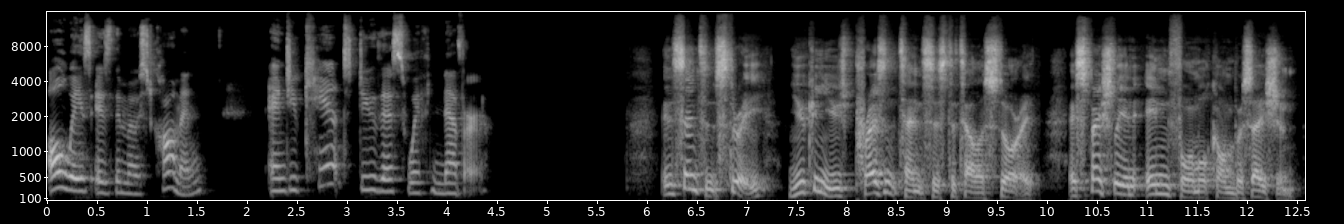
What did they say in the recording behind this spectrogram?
Always is the most common, and you can't do this with never. In sentence 3, you can use present tenses to tell a story, especially in informal conversation.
